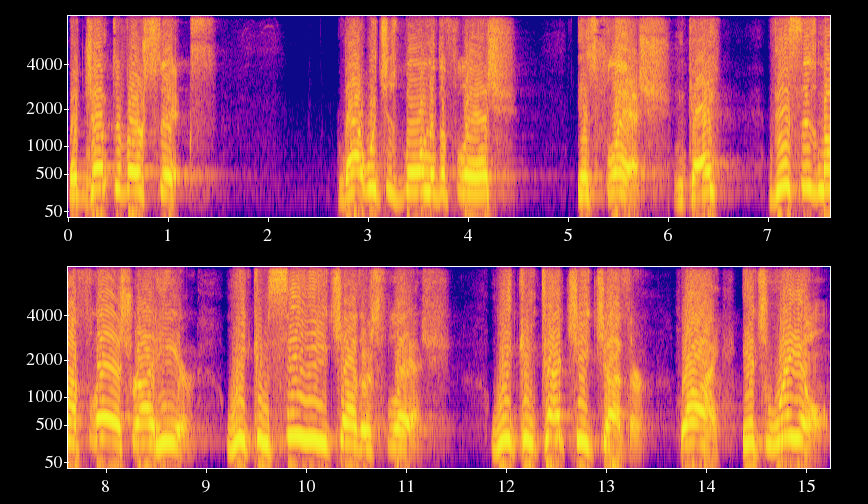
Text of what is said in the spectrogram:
but jump to verse 6. That which is born of the flesh is flesh, okay? This is my flesh right here. We can see each other's flesh. We can touch each other. Why? It's real.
